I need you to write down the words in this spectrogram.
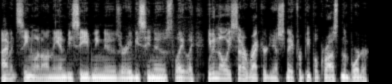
I haven't seen one on the NBC Evening News or ABC News lately, even though we set a record yesterday for people crossing the border.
